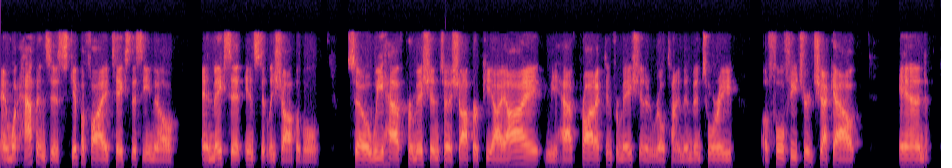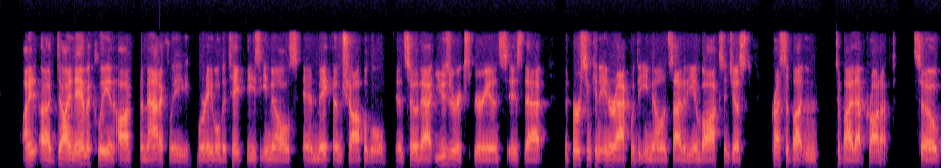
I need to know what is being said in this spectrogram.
And what happens is Skipify takes this email and makes it instantly shoppable. So we have permission to shopper PII, we have product information and real-time inventory, a full featured checkout, and uh, dynamically and automatically, we're able to take these emails and make them shoppable. And so that user experience is that the person can interact with the email inside of the inbox and just press a button to buy that product. So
